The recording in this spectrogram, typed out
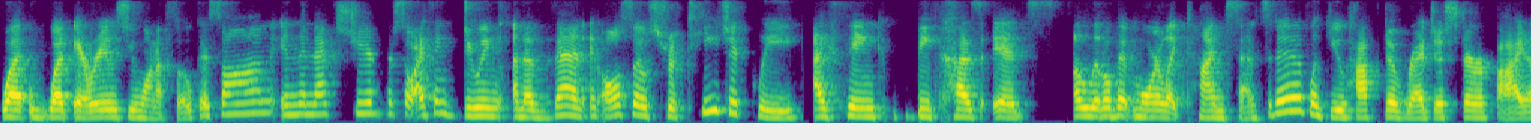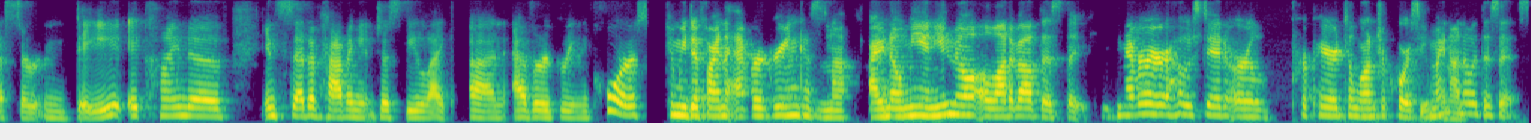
what what areas you want to focus on in the next year. So i think doing an event it also strategically i think because it's a little bit more like time sensitive like you have to register by a certain date it kind of instead of having it just be like an evergreen course. Can we define evergreen? Because not i know me and you know a lot about this but never hosted or prepared to launch a course you might not know what this is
